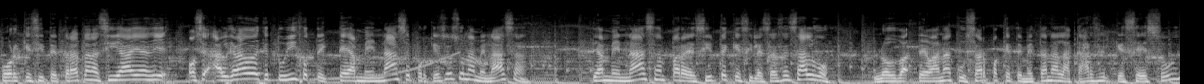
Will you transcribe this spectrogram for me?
Porque si te tratan así, ay, o sea, al grado de que tu hijo te, te amenace, porque eso es una amenaza te amenazan para decirte que si les haces algo, los te van a acusar para que te metan a la cárcel. ¿Qué es eso?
